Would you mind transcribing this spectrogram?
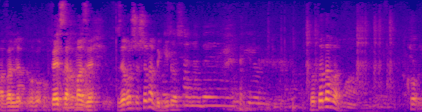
אבל פסח מה זה? זה ראש השנה ראש בגילוי. אותו דבר. אותו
